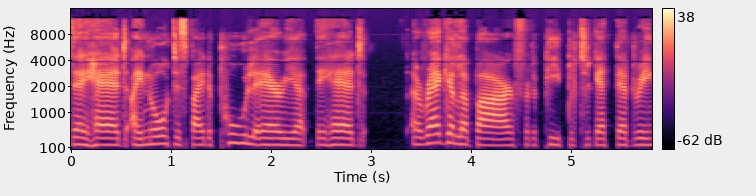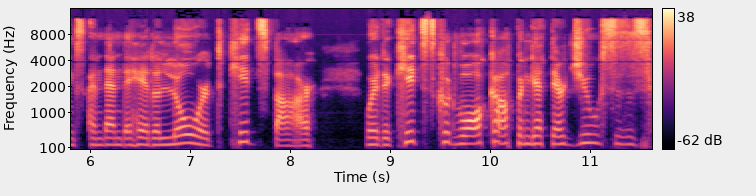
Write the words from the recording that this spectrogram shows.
they had, I noticed by the pool area, they had a regular bar for the people to get their drinks, and then they had a lowered kids bar where the kids could walk up and get their juices.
